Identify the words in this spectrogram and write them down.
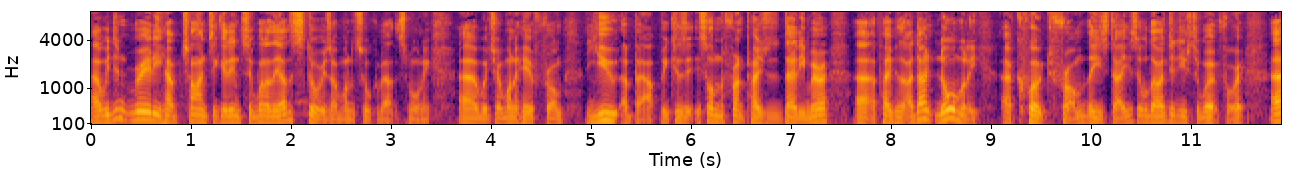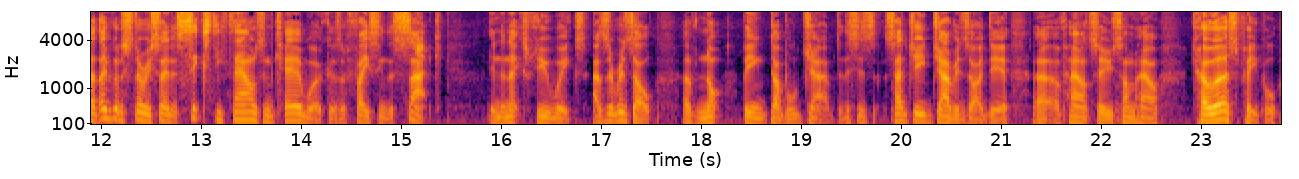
Uh, we didn't really have time to get into one of the other stories I want to talk about this morning, uh, which I want to hear from you about because it's on the front page of the Daily Mirror, uh, a paper that I don't normally uh, quote from these days, although I did used to work for it. Uh, they've got a story saying that 60,000 care workers are facing the sack in the next few weeks as a result of not being double jabbed. This is Sajid Javid's idea uh, of how to somehow coerce people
